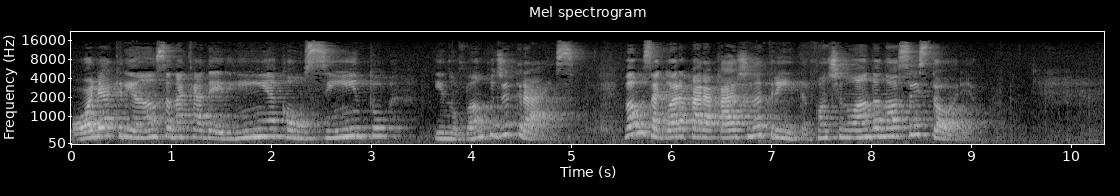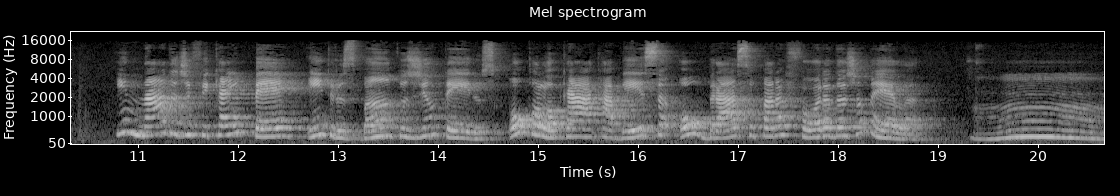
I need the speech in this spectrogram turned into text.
Olha a criança na cadeirinha com o cinto e no banco de trás. Vamos agora para a página 30, continuando a nossa história. E nada de ficar em pé entre os bancos dianteiros ou colocar a cabeça ou o braço para fora da janela. Hum,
